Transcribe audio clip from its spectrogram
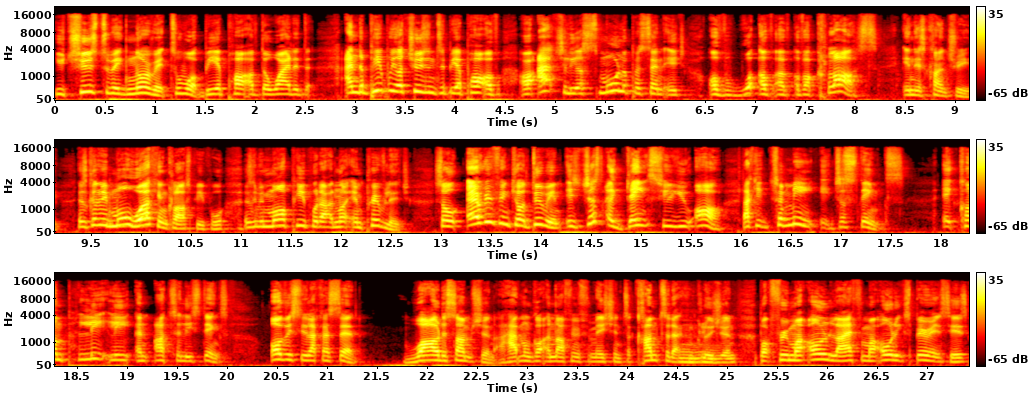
You choose to ignore it to what? Be a part of the wider. d- and the people you're choosing to be a part of are actually a smaller percentage of of, of, of a class in this country. There's going to be more working class people. There's going to be more people that are not in privilege. So everything you're doing is just against who you are. Like it, to me, it just stinks. It completely and utterly stinks. Obviously, like I said, wild assumption. I haven't got enough information to come to that conclusion. But through my own life, from my own experiences,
